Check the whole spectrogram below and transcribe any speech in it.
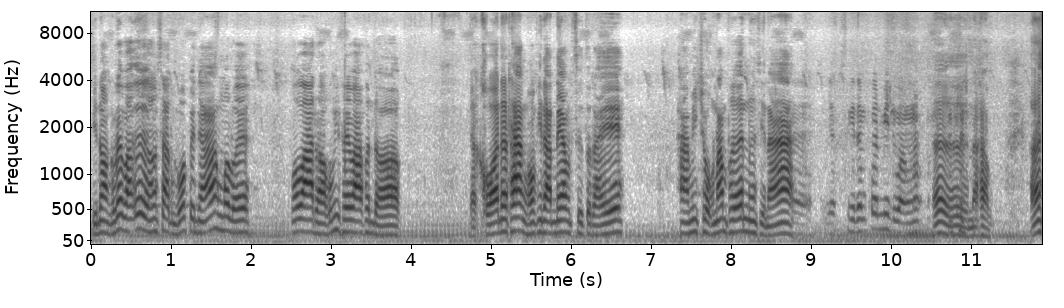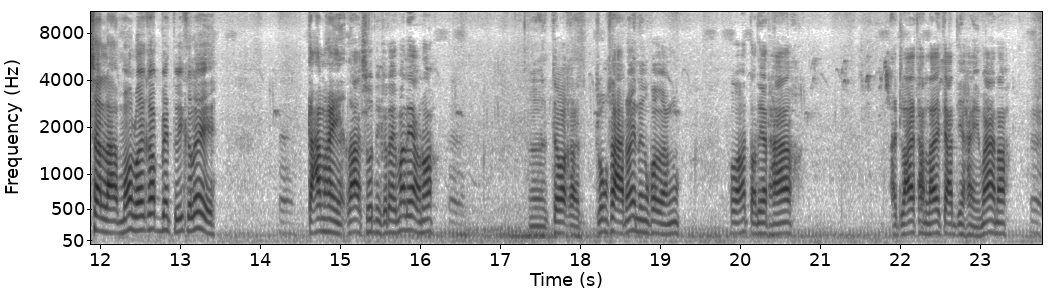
พี่น้องก็เลยว่าเออของสั่นก็ว่าเป็นหยังมาเลยมาว่าดอกก็มีไผว่าเพิ่นดอกอยากขอแนวทางของพี่นันแนมนซื้อตัวใดหามีโชคน้ำเพิ่นจังซี่นะ ค่ะอยากซื้อน้ำข้นมีดวงเนาะ เออเออนะครับอันสั่นละหมอรวยครับแม่ตุ้ยก็เลยค่ะ ตามให้ล่าสุดนี่ก็ได้มาแล้วเนาะค่ะเออแต่ว่าก็ลงซาน้อยหนึงเพราะหยังเพราะว่าตอนเรียนหาอาจหลายท่านหลายอาจารย์ที่ให้มาเนาะค่ะ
